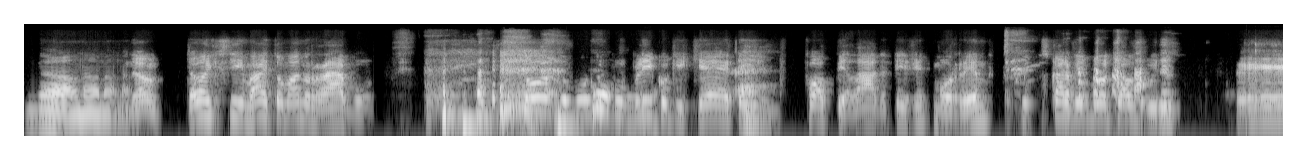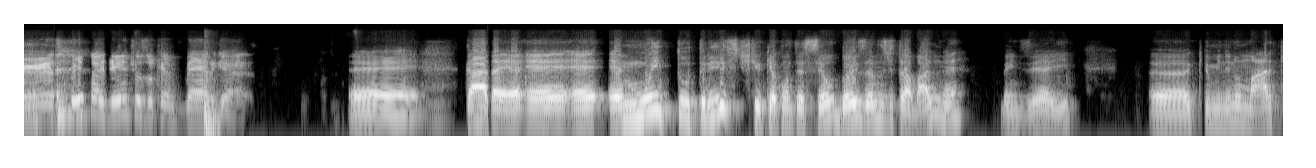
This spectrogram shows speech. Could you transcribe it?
Não, não, não, não. Não. Então é que sim, vai tomar no rabo. Todo mundo publica o que quer, tem foto pelada, tem gente morrendo. Os caras vêm bloquear os guris. Respeita a gente, o Zuckerberg. É, cara, é, é, é, é muito triste o que aconteceu. Dois anos de trabalho, né? Bem dizer aí. ah, que o menino Mark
